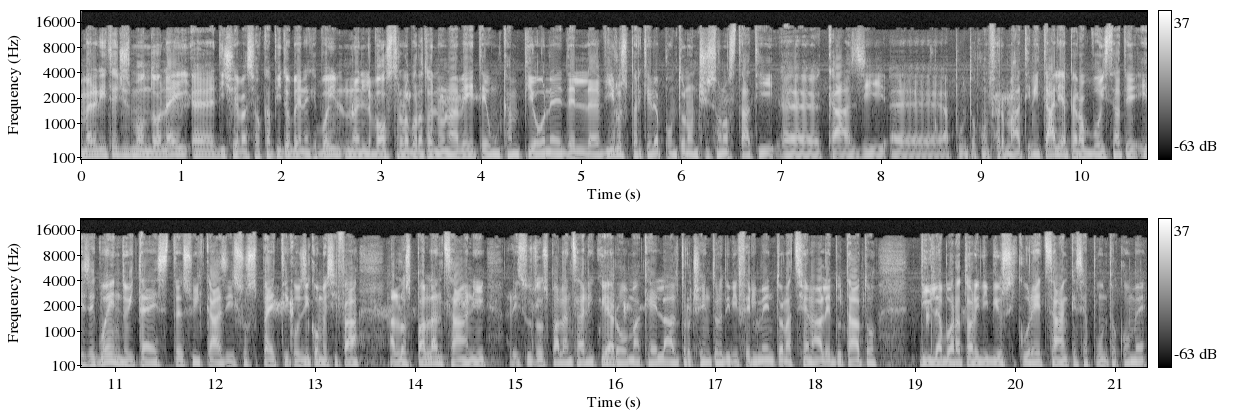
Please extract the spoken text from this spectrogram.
Margherita Gismondo, lei eh, diceva, se ho capito bene, che voi nel vostro laboratorio non avete un campione del virus perché appunto non ci sono stati eh, casi eh, appunto confermati in Italia, però voi state eseguendo i test sui casi sospetti, così come si fa allo Spallanzani, all'Istituto Spallanzani qui a Roma, che è l'altro centro di riferimento nazionale dotato di laboratori di biosicurezza, anche se appunto come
